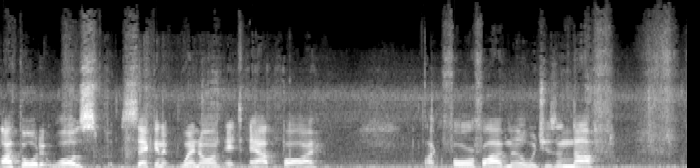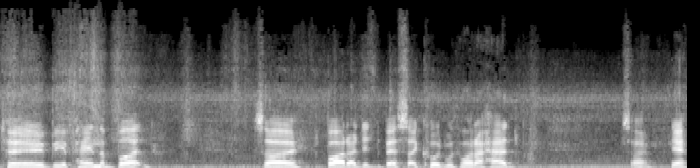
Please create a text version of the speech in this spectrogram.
I thought it was, but the second it went on, it's out by like four or five mil, which is enough to be a pain in the butt. So but I did the best I could with what I had. So yeah,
